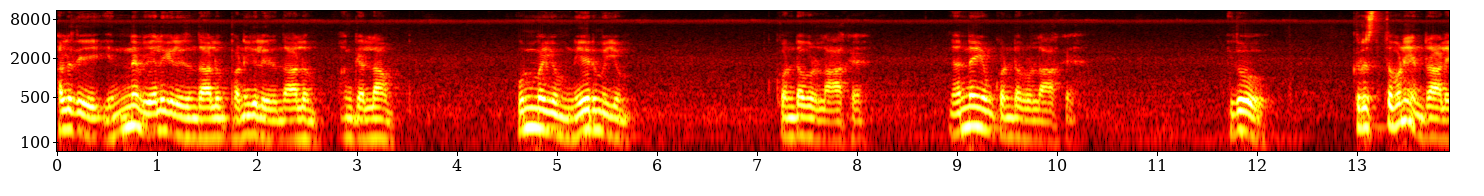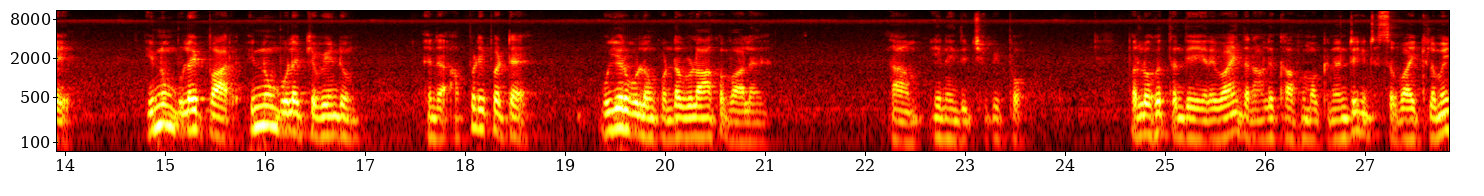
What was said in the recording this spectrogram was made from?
அல்லது என்ன வேலைகள் இருந்தாலும் பணிகள் இருந்தாலும் அங்கெல்லாம் உண்மையும் நேர்மையும் கொண்டவர்களாக நன்மையும் கொண்டவர்களாக. இதோ கிறிஸ்தவன் என்றாலே இன்னும் உழைப்பார் இன்னும் உழைக்க வேண்டும் என்ற அப்படிப்பட்ட உயர்வுள்ளம் கொண்டவர்களாக வாழ நாம் இணைந்து ஜெபிப்போம். பரலோக தந்தையை இறைவா இந்த நாளுக்காக உமக்கு நன்றி. இன்று செவ்வாய்க்கிழமை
